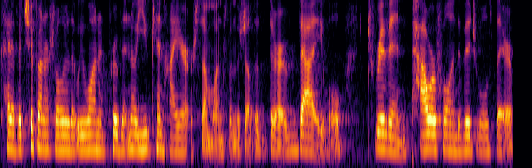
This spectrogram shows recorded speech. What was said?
kind of a chip on our shoulder that we wanted to prove that no, you can hire someone from the shelter, that there are valuable, driven, powerful individuals there.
